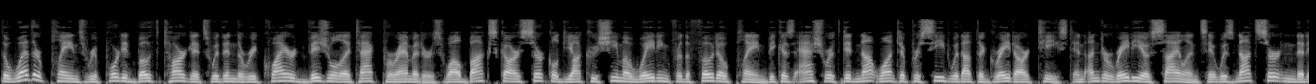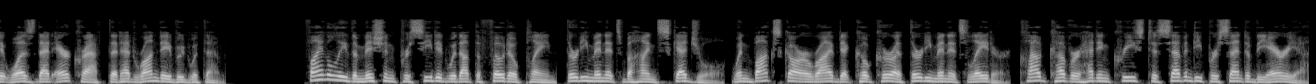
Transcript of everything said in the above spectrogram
The weather planes reported both targets within the required visual attack parameters while Bockscar circled Yakushima waiting for the photo plane because Ashworth did not want to proceed without the Great Artiste and under radio silence it was not certain that it was that aircraft that had rendezvoused with them. Finally the mission proceeded without the photoplane, 30 minutes behind schedule. When Bockscar arrived at Kokura 30 minutes later, cloud cover had increased to 70% of the area,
